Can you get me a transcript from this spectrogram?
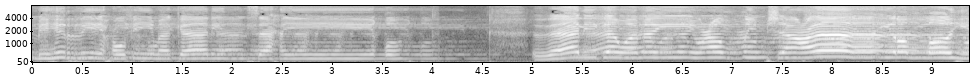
به الريح في مكان سحيق. ذلك ومن يعظم شعائر الله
